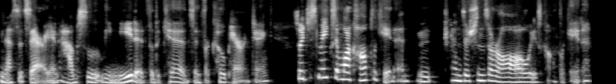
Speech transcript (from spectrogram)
necessary and absolutely needed for the kids and for co-parenting. So it just makes it more complicated. And transitions are always complicated.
